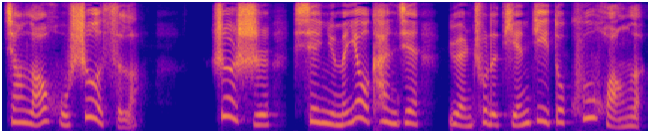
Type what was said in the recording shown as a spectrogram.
将老虎射死了。这时，仙女们又看见远处的田地都枯黄了，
